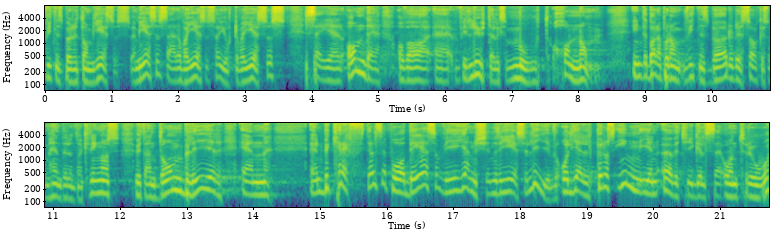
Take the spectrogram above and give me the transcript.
vittnesbördet om Jesus. Vem Jesus är och vad Jesus har gjort och vad Jesus säger om det. Och vad eh, vi lutar liksom mot honom. Inte bara på de vittnesbörd och de saker som händer runt omkring oss. Utan de blir en, en bekräftelse på det som vi igenkänner i Jesu liv. Och hjälper oss in i en övertygelse och en tro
